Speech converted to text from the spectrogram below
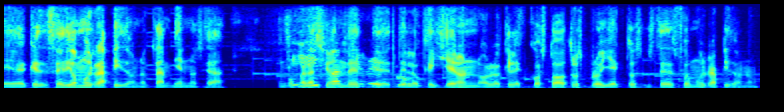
eh, que se dio muy rápido, ¿no? También, o sea, en comparación de, lo que hicieron o lo que les costó a otros proyectos, ustedes fue muy rápido, ¿no?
